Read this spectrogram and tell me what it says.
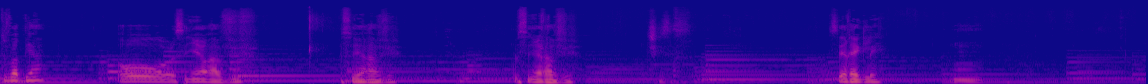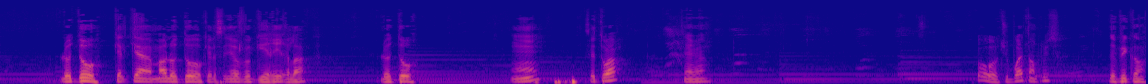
Tout va bien? Oh, le Seigneur a vu. Le Seigneur a vu. Le Seigneur a vu. C'est réglé. Hmm. Le dos. Quelqu'un a mal au dos que le Seigneur veut guérir là. Le dos. Hmm? C'est toi? Oh, tu boites en plus? Depuis quand?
